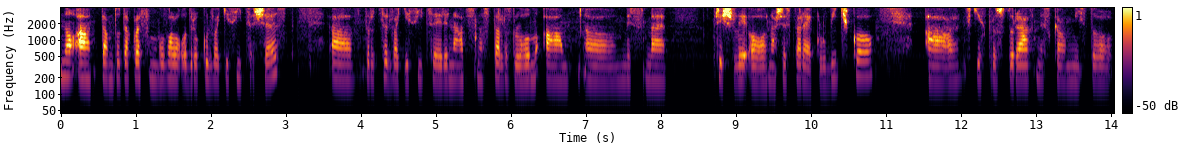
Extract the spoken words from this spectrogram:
No a tam to takhle fungovalo od roku 2006. V roce 2011 nastal zlom a my jsme přišli o naše staré klubíčko a v těch prostorách dneska místo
